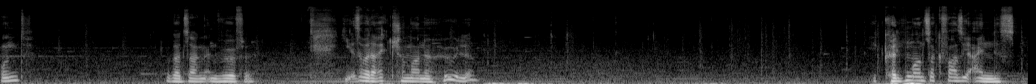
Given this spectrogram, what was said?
Und, ich würde gerade sagen, ein Würfel. Hier ist aber direkt schon mal eine Höhle. Hier könnten wir uns da quasi einnisten.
